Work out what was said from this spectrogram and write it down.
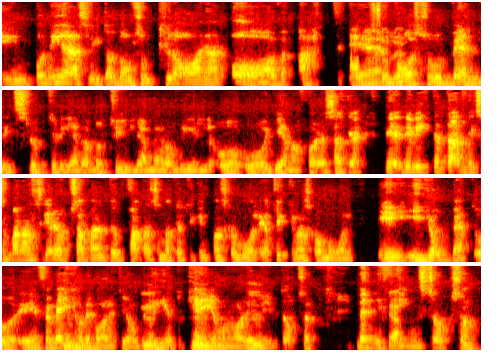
imponeras lite av de som klarar av att eh, vara så väldigt strukturerade och tydliga med vad de vill och, och genomföra. Så att jag, det, det, är viktigt att liksom balansera upp så att man inte uppfattar som att jag tycker inte man ska ha mål. Jag tycker man ska ha mål i, i jobbet och eh, för mig mm. har det varit jobb. Det är mm. helt okej okay mm. om man har det i mm. livet också. Men det ja. finns också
